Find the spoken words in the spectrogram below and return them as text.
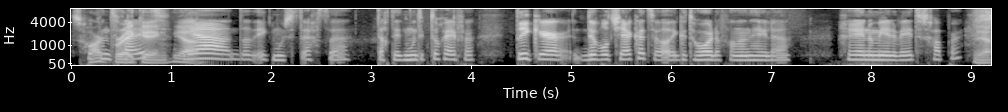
schokkend Heartbreaking, feit. ja. dat ik moest het echt... ik dacht, dit moet ik toch even drie keer dubbel checken, terwijl ik het hoorde van een hele gerenommeerde wetenschapper. Ja,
